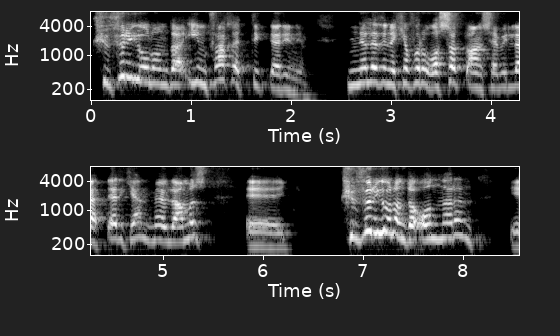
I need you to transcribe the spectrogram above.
küfür yolunda infak ettiklerini innelezine keferu vasat an sebillah derken Mevlamız e, küfür yolunda onların e,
